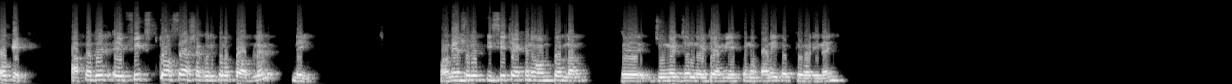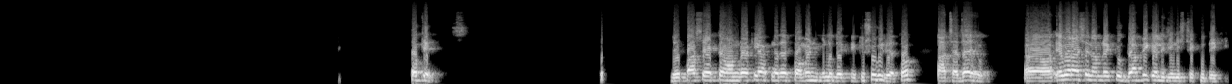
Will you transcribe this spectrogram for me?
ওকে আপনাদের এই ফিক্সড কস্টে আশা করি কোনো প্রবলেম নেই। আমি আসলে পিসিটা এখানে অন করলাম যে জুমের জন্য এটা আমি এখানে অনই করতে পারি নাই। ওকে যে পাশে একটা অন রাখলে আপনাদের কমেন্টগুলো দেখতে একটু সুবিধা, তো আচ্ছা যাই হোক। এবার আসেন আমরা একটু গ্রাফিক্যালি জিনিসটা একটু দেখি।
